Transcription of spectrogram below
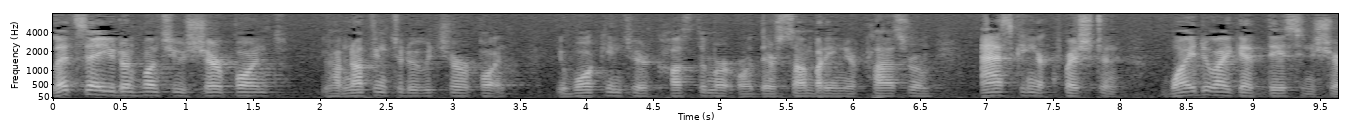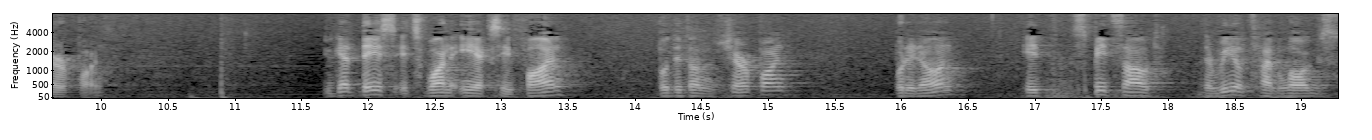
Let's say you don't want to use SharePoint, you have nothing to do with SharePoint, you walk into your customer or there's somebody in your classroom asking a question, why do I get this in SharePoint? You get this, it's one exe file, put it on SharePoint, put it on, it spits out the real-time logs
